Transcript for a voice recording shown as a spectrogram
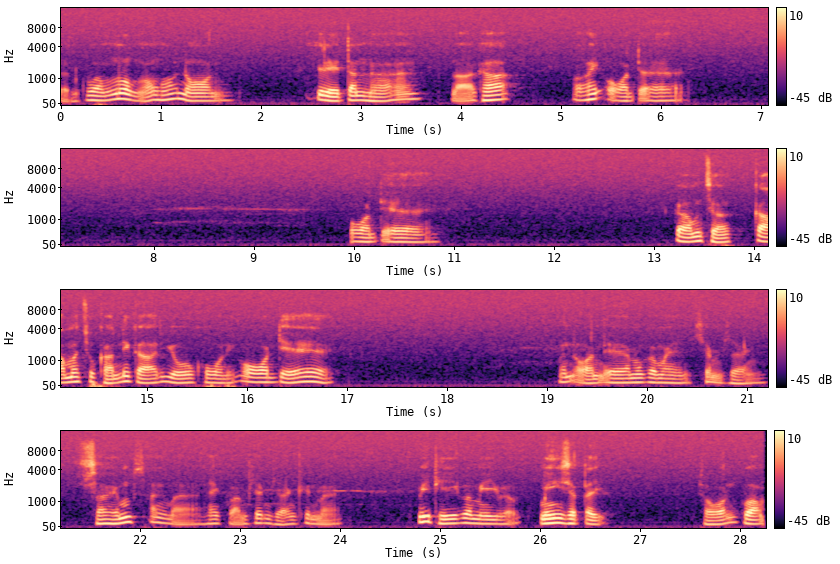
จนความง่วงเหงาหอนอน กิเลสตัณหาหลาคะพอให้อ่อนแต่อ่อนแต่กามันเฉกามันสุขันนิกาที่โยโคนี่อ่อนแอมันอ่อนแอมันก็ไม่เข้มแข็งเสริมสร้างมาให้ความเข้มแข็งขึ้นมา วิธีก็มีอยู่แล้วมีสติ สอนความ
